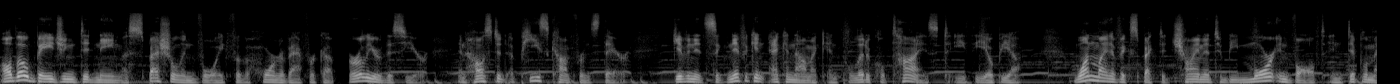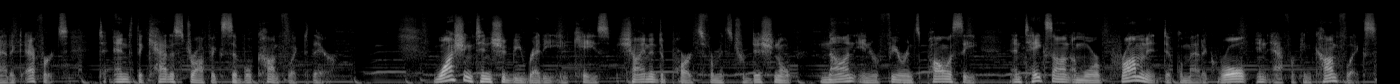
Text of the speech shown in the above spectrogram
Although Beijing did name a special envoy for the Horn of Africa earlier this year and hosted a peace conference there, given its significant economic and political ties to Ethiopia, one might have expected China to be more involved in diplomatic efforts to end the catastrophic civil conflict there. Washington should be ready in case China departs from its traditional non-interference policy and takes on a more prominent diplomatic role in African conflicts,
